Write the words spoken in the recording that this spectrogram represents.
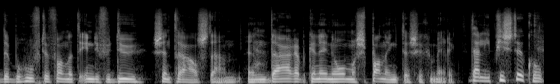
de behoefte van het individu centraal staan. En ja. daar heb ik een enorme spanning tussen gemerkt. Daar liep je stuk op.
